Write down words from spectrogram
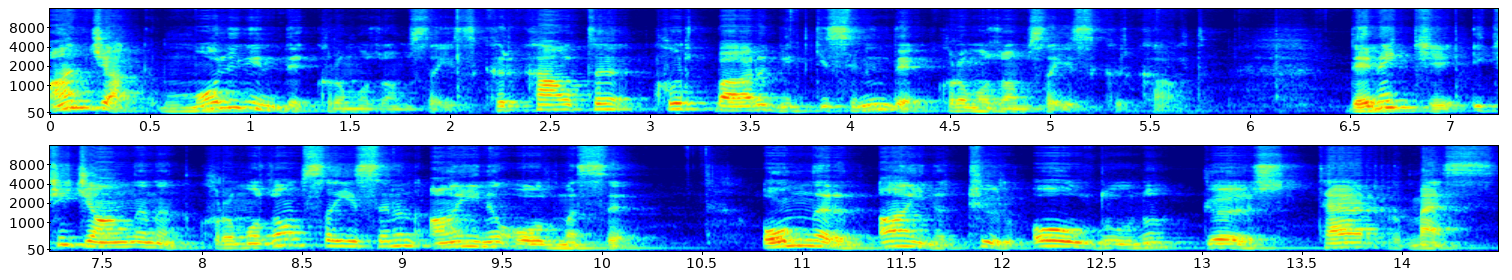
Ancak Molly'nin de kromozom sayısı 46, kurtbahar bitkisinin de kromozom sayısı 46. Demek ki iki canlının kromozom sayısının aynı olması onların aynı tür olduğunu göstermez.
